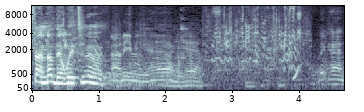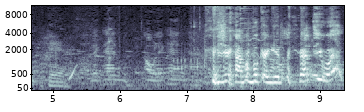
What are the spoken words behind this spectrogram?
stand up there waiting. You know. อ่านี่หมี่แห้ง หมี่แห้ง แห้ง โอเค เล็กแห้งเอาเล็กแห้ง she have a book again what you what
